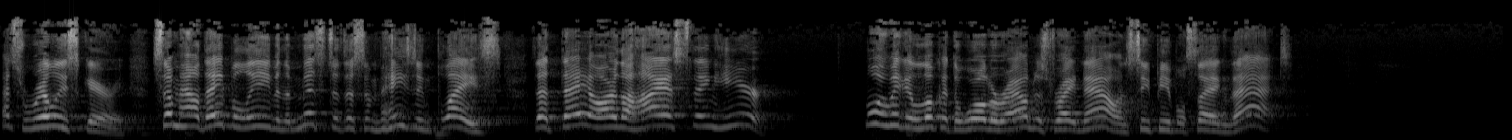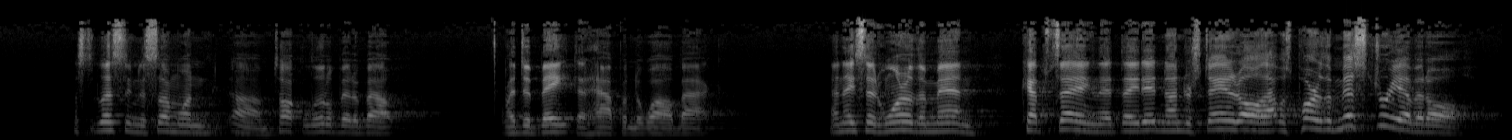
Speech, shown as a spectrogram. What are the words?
That's really scary. Somehow they believe in the midst of this amazing place that they are the highest thing here. Boy, we can look at the world around us right now and see people saying that. Listening to someone um, talk a little bit about a debate that happened a while back. And they said one of the men kept saying that they didn't understand it all. That was part of the mystery of it all.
